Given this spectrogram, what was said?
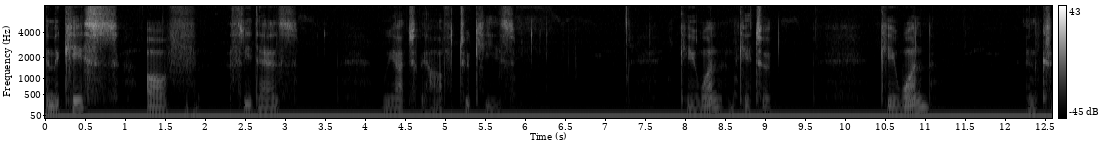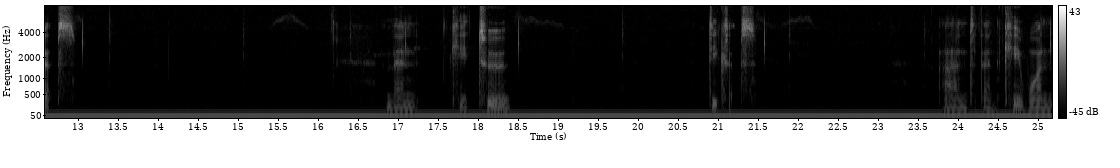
In the case of 3DES we actually have two keys. K1 and K2 K1 encrypts then K2 decrypts. And then K1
